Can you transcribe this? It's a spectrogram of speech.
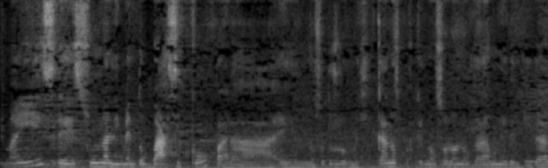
El maíz es un alimento básico para eh, nosotros los mexicanos porque no solo nos da una identidad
